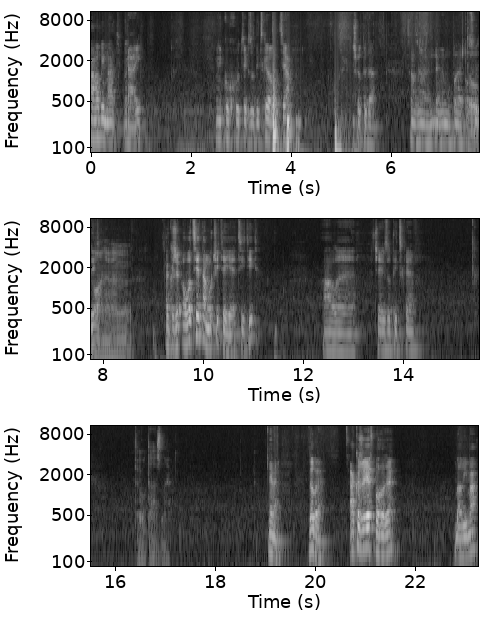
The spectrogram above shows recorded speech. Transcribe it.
Malo by mať vraj nejakú chuť exotického ovocia, čo teda samozrejme neviem úplne To posúdiť. úplne neviem. Takže ovocie tam určite je cítiť, ale či exotické, To je otázne. neviem. Dobre, akože je v pohode, baví ma.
